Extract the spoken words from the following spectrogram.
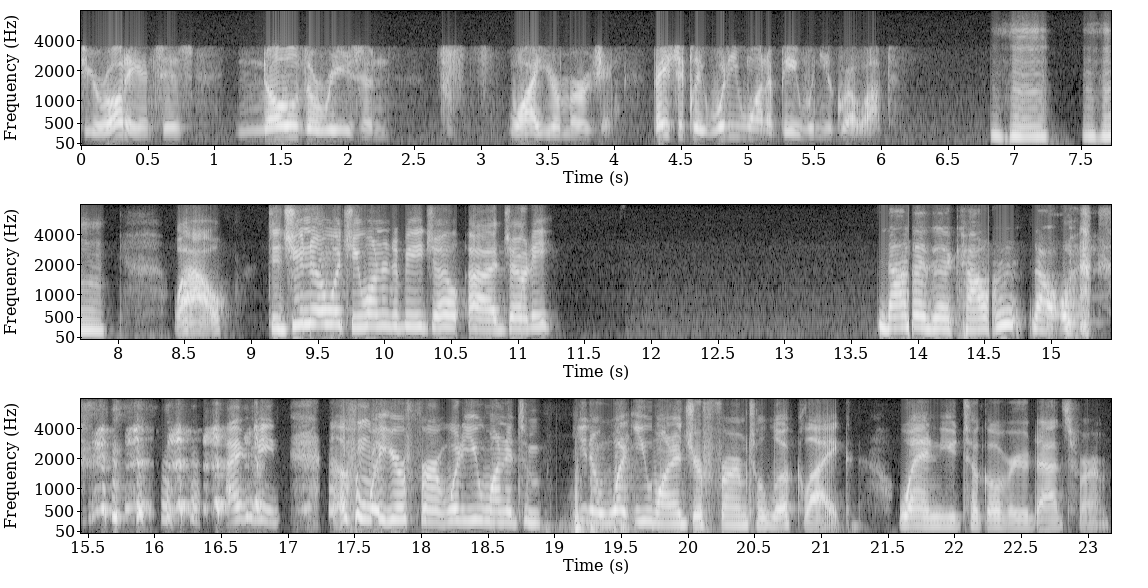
to your audience is know the reason f- why you're merging. Basically, what do you want to be when you grow up? Mhm. Mhm. Wow. Did you know what you wanted to be, jo- uh, Jody? Not an accountant. No. I mean, what your firm? What do you wanted to? You know, what you wanted your firm to look like when you took over your dad's firm?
